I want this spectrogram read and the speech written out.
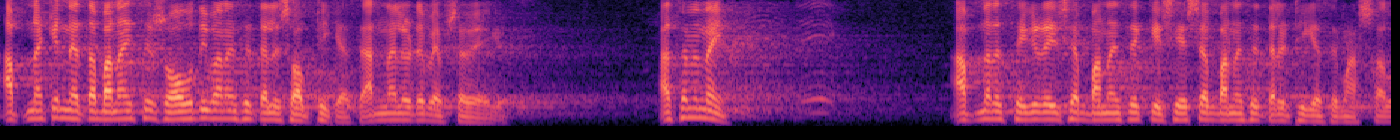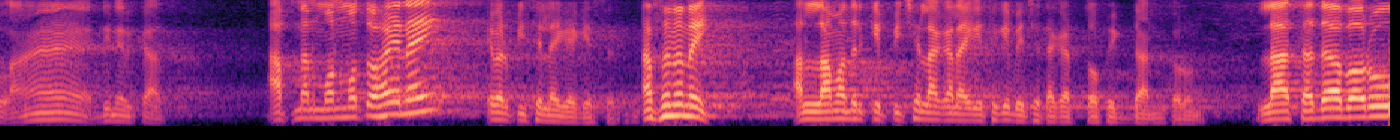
আপনাকে নেতা বানাইছে, সভাপতি বানাইছে, তাহলে সব ঠিক আছে। আর নাহলে ওটা ব্যবসা হয়ে গেছে। আছে না নাই? আপনারা সেক্রেটারি হিসাব বানাইছে, কেশিয়ার হিসাব বানাইছে, তাহলে ঠিক আছে মার্শাল্লাহ হ্যাঁ দিনের কাজ। আপনার মন মতো হয় নাই, এবার পিছে লেগে গেছে আছে না নাই? আল্লাহ আমাদেরকে পিছে লাগা লাগে থেকে বেঁচে থাকার তৌফিক দান করুন। লা তাদাবারু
